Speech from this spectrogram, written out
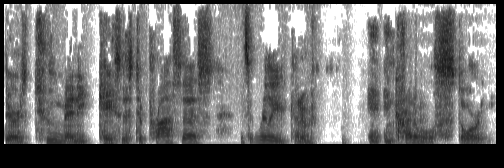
there's too many cases to process. It's a really kind of incredible story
